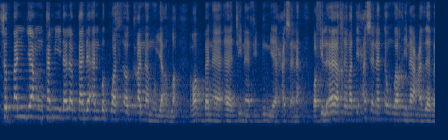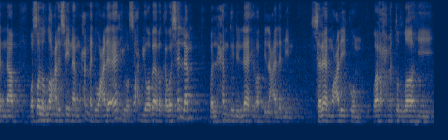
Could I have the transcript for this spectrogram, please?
sepanjang kami dalam keadaan berpuasa kerana-Mu ya Allah Rabbana atina fid dunya hasanah wa fil akhirati hasanatan wa qina azaban nar wa sallallahu alaihi sayyidina muhammad wa ala alihi wa sahbihi wa baraka wa sallam. Walhamdulillahi rabbil alamin. Assalamu alaikum wa rahmatullahi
